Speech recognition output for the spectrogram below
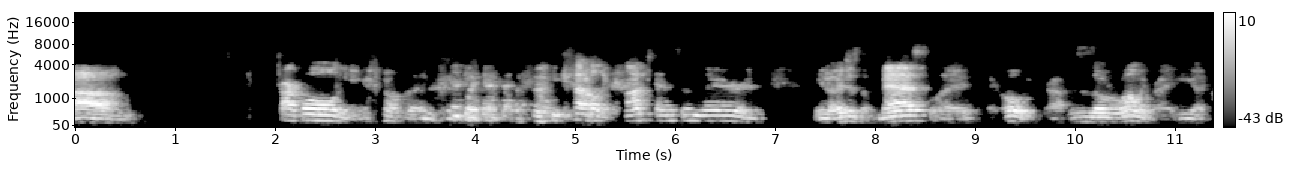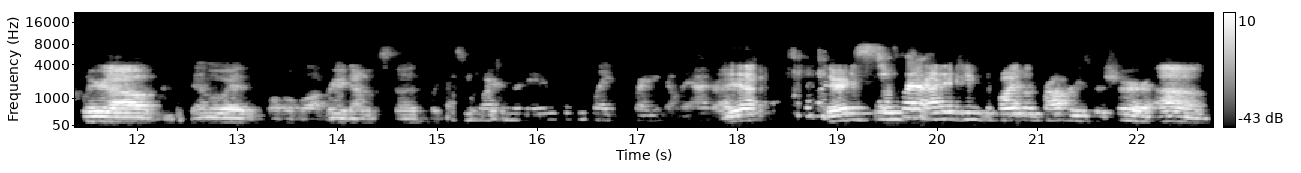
um charcoal and you got all the you got all the contents in there and you know it's just a mess like holy crap this is overwhelming right you gotta clear it out demo it blah blah blah bring it down to the studs like He's watching the news and he's like writing down the address. yeah there is some uh, strategies to find those properties for sure um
